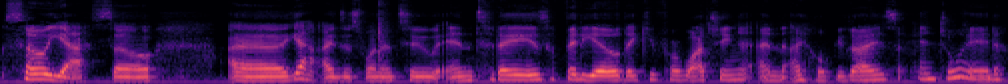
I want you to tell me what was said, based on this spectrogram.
so yeah, so uh, yeah, I just wanted to end today's video. Thank you for watching, and I hope you guys enjoyed.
